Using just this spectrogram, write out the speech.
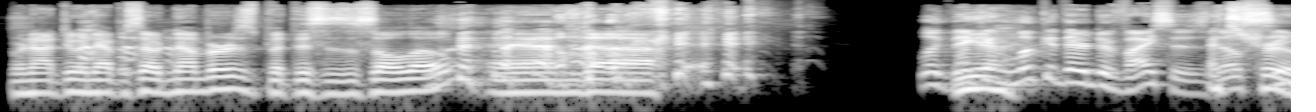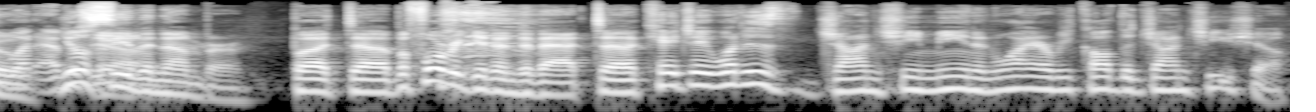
We're not doing episode numbers, but this is a solo, and uh, Look, they We can are- look at their devices. They'll That's see what episode. You'll see the number. But uh, before we get into that, uh, KJ, what does Janchi mean, and why are we called the Janchi Show?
